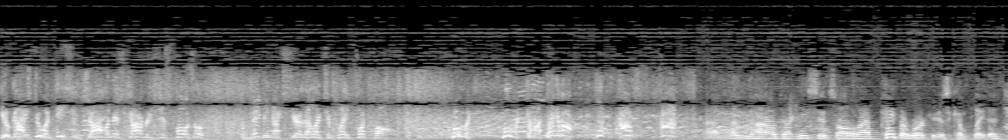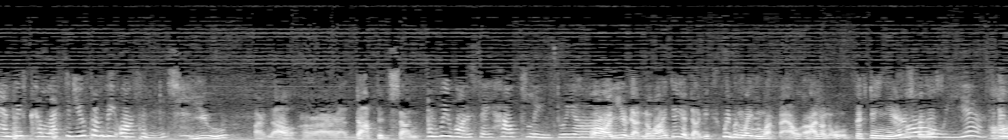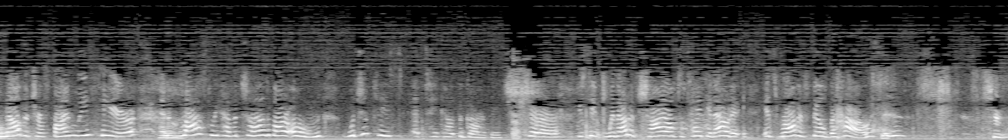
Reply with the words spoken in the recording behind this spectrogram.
you guys do a decent job on this garbage disposal. Maybe next year they'll let you play football. Move it. Move it. Come on, pick them up. Get out. out. Uh, and now, Dougie, since all that paperwork is completed, And we've collected you from the orphanage. you are now our adopted son. And we want to say how pleased we are. Oh, you've got no idea, Dougie. We've been waiting, what, Val? I don't know, 15 years for Oh, this? yes. Oh. Yes. And now that you're finally here, and at last we have a child of our own, would you please uh, take out the garbage? Sure. You see, without a child to take it out, it, it's rather filled the house. Shoot.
